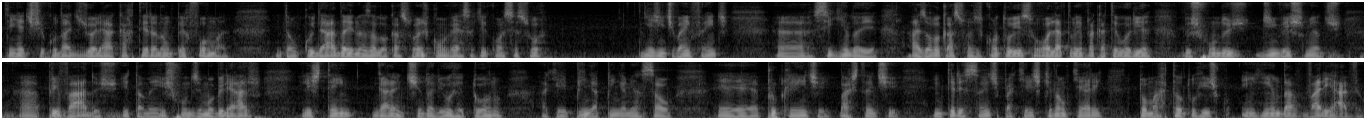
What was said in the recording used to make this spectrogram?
têm a dificuldade de olhar a carteira não performando. Então, cuidado aí nas alocações, conversa aqui com o assessor e a gente vai em frente uh, seguindo aí as alocações. Enquanto isso, olhar também para a categoria dos fundos de investimentos uh, privados e também os fundos imobiliários. Eles têm garantindo ali o retorno, aquele pinga-pinga mensal é, para o cliente bastante interessante para aqueles que não querem tomar tanto risco em renda variável.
